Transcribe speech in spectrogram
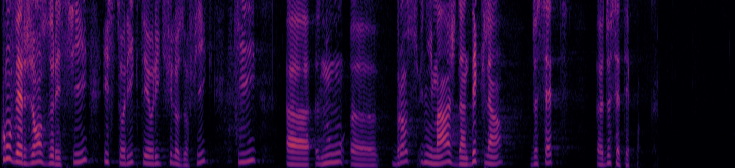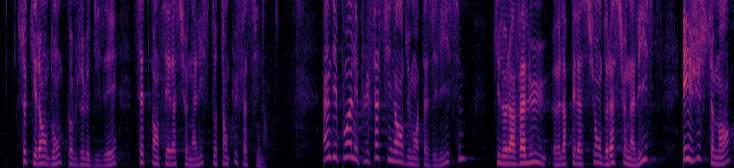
convergence de récits historiques, théoriques, philosophiques qui euh, nous euh, brosse une image d'un déclin de cette, euh, de cette époque. Ce qui rend donc, comme je le disais, cette pensée rationaliste d'autant plus fascinante. Un des points les plus fascinants du montazilisme, qui leur a valu l'appellation de rationaliste, est justement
